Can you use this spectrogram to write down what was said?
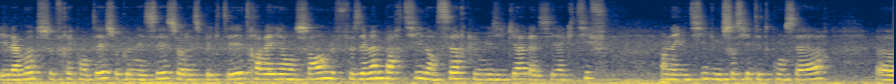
et, et Lamotte se fréquentaient, se connaissaient, se respectaient, travaillaient ensemble, faisaient même partie d'un cercle musical assez actif en Haïti, d'une société de concert. Euh,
